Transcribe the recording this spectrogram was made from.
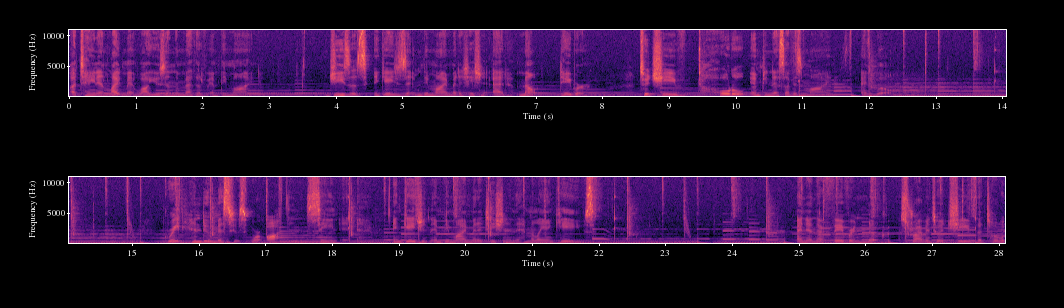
attained enlightenment while using the method of empty mind. Jesus engages in empty mind meditation at Mount Tabor to achieve total emptiness of his mind and will. Great Hindu mystics were often seen engaged in empty mind meditation in the Himalayan caves and in their favorite nook, striving to achieve the total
